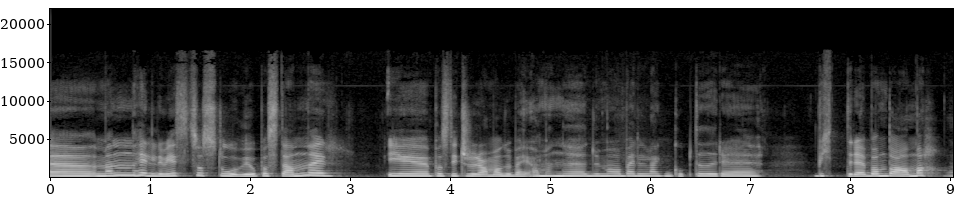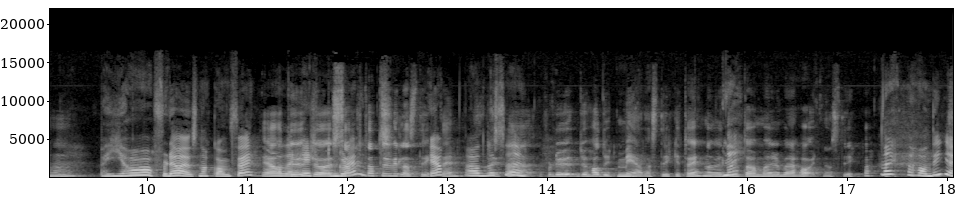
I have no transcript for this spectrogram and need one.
Eh, men heldigvis så sto vi jo på stand der i, på Stitchorama, og du bare Ja, men eh, du må bare legge opp det derre hvitre bandana. Mhm. Men Ja, for det har jeg jo snakka om før. Ja, du, du har helt jo sagt glemt. at du ville strikke Ja, den. For du, du hadde jo ikke med deg strikketøy når vi dro til Hamar. Du Jeg har ikke noe strikk på. Nei, jeg hadde ikke.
